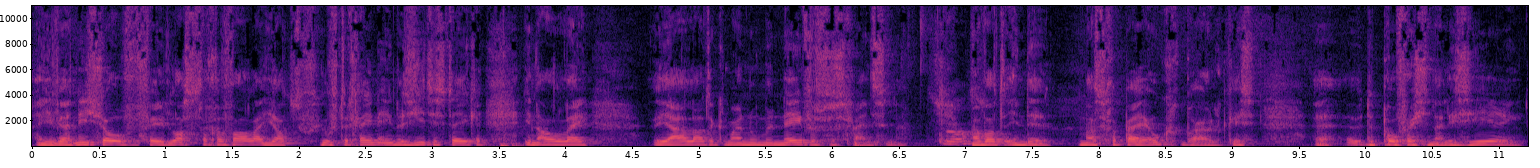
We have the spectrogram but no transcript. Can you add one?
En je werd niet zo veel lastig gevallen... en je hoefde geen energie te steken in allerlei ja, laat ik het maar noemen, nevenverschijnselen. Maar wat in de maatschappij ook gebruikelijk is, uh, de professionalisering.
